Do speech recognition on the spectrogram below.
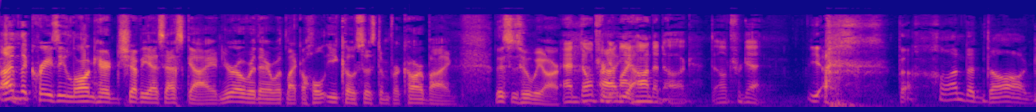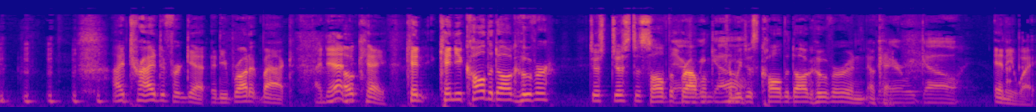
I'm the crazy long-haired Chevy SS guy, and you're over there with like a whole ecosystem for car buying. This is who we are. And don't forget Uh, my yeah. Honda dog. Don't forget. Yeah. the Honda dog. I tried to forget, and you brought it back. I did. Okay. Can can you call the dog Hoover? Just just to solve the There we problem. Can we just call the dog Hoover? And okay. There we go. Anyway.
